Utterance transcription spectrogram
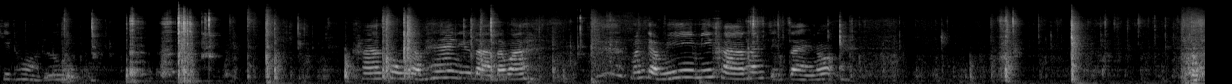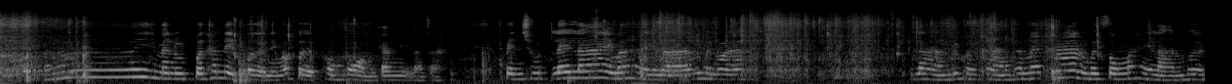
คิดหอดลูกคาทรงกับแห้งอยู่จ้ะแต่ว่า มันกับมีมีคาทางจิตใจเนาะอ้ายมนุษย์เปิดท่านเด็เปิดเนี่ยมาเปิดพร้อมๆกันนี่ล่ะจ้ะเป็นชุดไล่ๆมาให้ร้านเพิ่นว่าร้านอยู่ข้างๆธนาคารเพิ่นส่งมาให้ร้านเพิ่น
